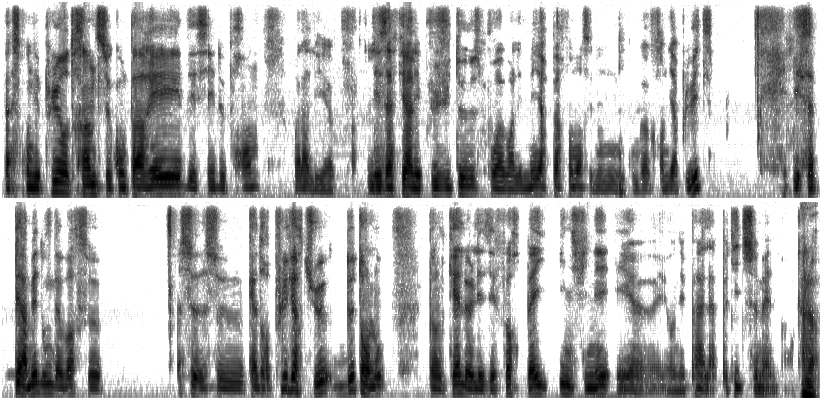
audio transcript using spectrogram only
parce qu'on n'est plus en train de se comparer, d'essayer de prendre voilà les, euh, les affaires les plus juteuses pour avoir les meilleures performances et donc on va grandir plus vite. Et ça permet donc d'avoir ce, ce, ce, cadre plus vertueux de temps long dans lequel les efforts payent in fine et, euh, et on n'est pas à la petite semaine. Alors,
